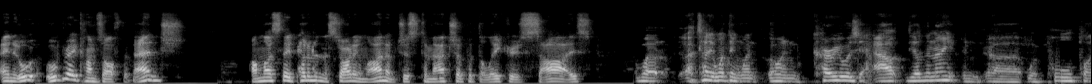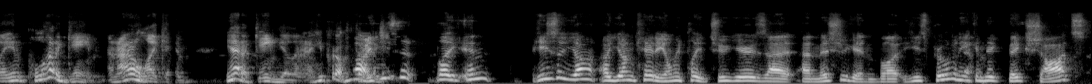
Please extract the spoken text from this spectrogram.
and U- Oubre comes off the bench, unless they put him in the starting lineup just to match up with the Lakers' size. But I'll tell you one thing: when when Curry was out the other night and uh, with Poole playing, Poole had a game, and I don't like him. He had a game the other night. He put up. No, he's a, like in he's a young a young kid. He only played two years at, at Michigan, but he's proven he can make big shots,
